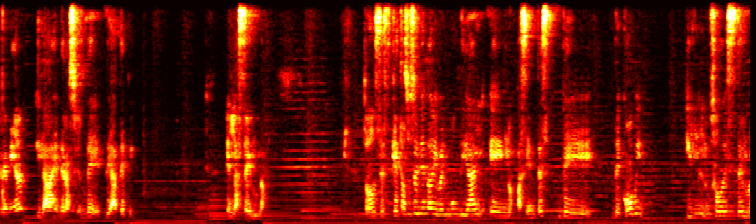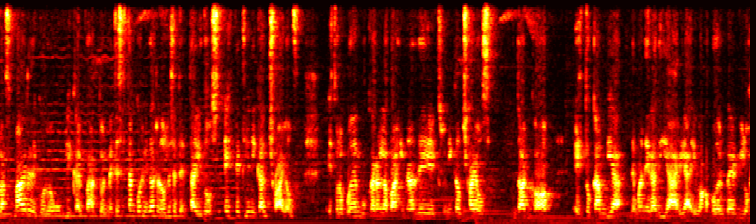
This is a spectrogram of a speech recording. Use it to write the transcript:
RNA y la generación de, de ATP en la célula. Entonces, ¿qué está sucediendo a nivel mundial en los pacientes de, de COVID? Y el uso de células madre de cordón umbilical. Pues actualmente se están corriendo alrededor de 72 este, clinical trials. Esto lo pueden buscar en la página de clinicaltrials.gov. Esto cambia de manera diaria y van a poder ver los,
